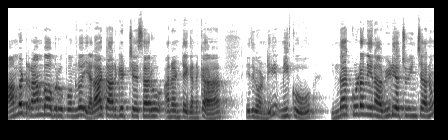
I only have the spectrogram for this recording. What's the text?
అంబటి రాంబాబు రూపంలో ఎలా టార్గెట్ చేశారు అని అంటే గనక ఇదిగోండి మీకు ఇందాక కూడా నేను ఆ వీడియో చూపించాను.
